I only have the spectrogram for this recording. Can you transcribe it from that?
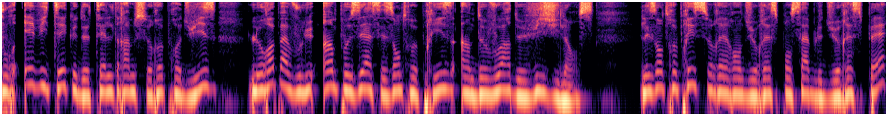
Pour éviter que de tels drames se reproduisent, l'Europe a voulu imposer à ses entreprises un devoir de vigilance les entreprises seraient rendues responsables du respect,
